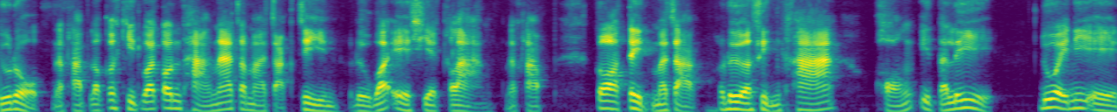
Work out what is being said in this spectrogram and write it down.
ยุโรปนะครับแล้วก็คิดว่าต้นทางน่าจะมาจากจีน หรือว่าเอเชียกลางนะครับก็ติดมาจากเรือสินค้าของอิตาลีด้วยนี่เอง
